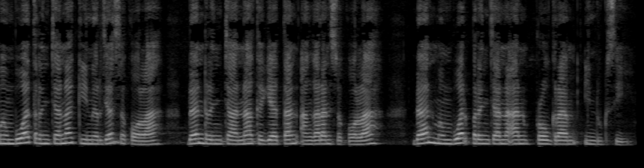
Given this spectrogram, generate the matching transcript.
membuat rencana kinerja sekolah dan rencana kegiatan anggaran sekolah dan membuat perencanaan program induksi.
